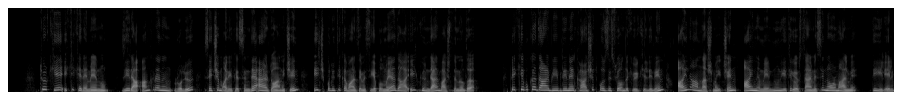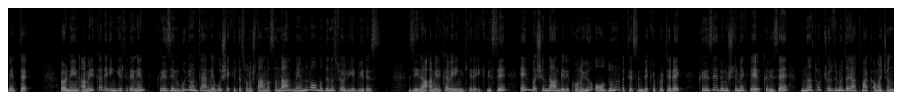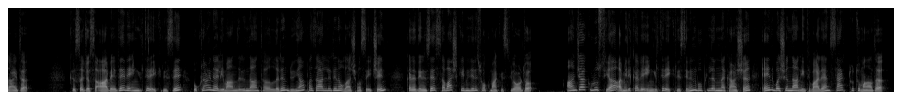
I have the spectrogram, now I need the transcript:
Türkiye iki kere memnun. Zira Ankara'nın rolü seçim arifesinde Erdoğan için iç politika malzemesi yapılmaya daha ilk günden başlanıldı. Peki bu kadar birbirine karşıt pozisyondaki ülkelerin aynı anlaşma için aynı memnuniyeti göstermesi normal mi? Değil elbette. Örneğin Amerika ve İngiltere'nin krizin bu yöntemle bu şekilde sonuçlanmasından memnun olmadığını söyleyebiliriz. Zira Amerika ve İngiltere ikilisi en başından beri konuyu olduğunun ötesinde köpürterek krize dönüştürmek ve krize NATO çözümü dayatmak amacındaydı. Kısacası ABD ve İngiltere ikilisi Ukrayna limanlarından tahılların dünya pazarlarına ulaşması için Karadeniz'e savaş gemileri sokmak istiyordu. Ancak Rusya, Amerika ve İngiltere ikilisinin bu planına karşı en başından itibaren sert tutum aldı.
